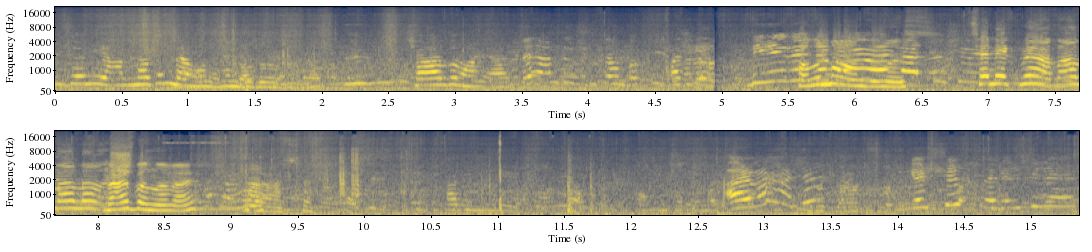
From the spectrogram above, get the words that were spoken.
Bir dönüyor anladım ben uzun bir olduğunu. Çağırdım hayatım. Ben hem de şuradan bakayım. Hadi gel. Halı mı aldınız? Sen ekmeği al al al. al. Ver bana ver. Araba nerede? Görüşürüz. Görüşürüz.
